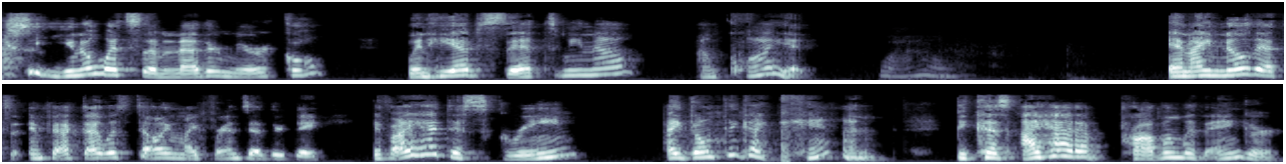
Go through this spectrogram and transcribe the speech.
actually, you know what's another miracle? When he upsets me now, I'm quiet. Wow. And I know that's, in fact, I was telling my friends the other day, if I had to scream, I don't think I can because I had a problem with anger.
